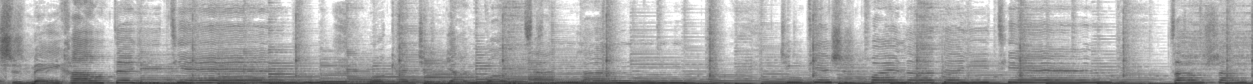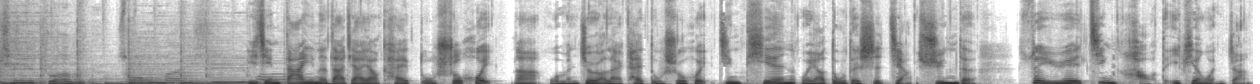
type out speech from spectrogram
是美好的一天，我看见阳光灿烂。今天是快乐的一天，早上起床充满希望。已经答应了大家要开读书会，那我们就要来开读书会。今天我要读的是蒋勋的《岁月静好》的一篇文章。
